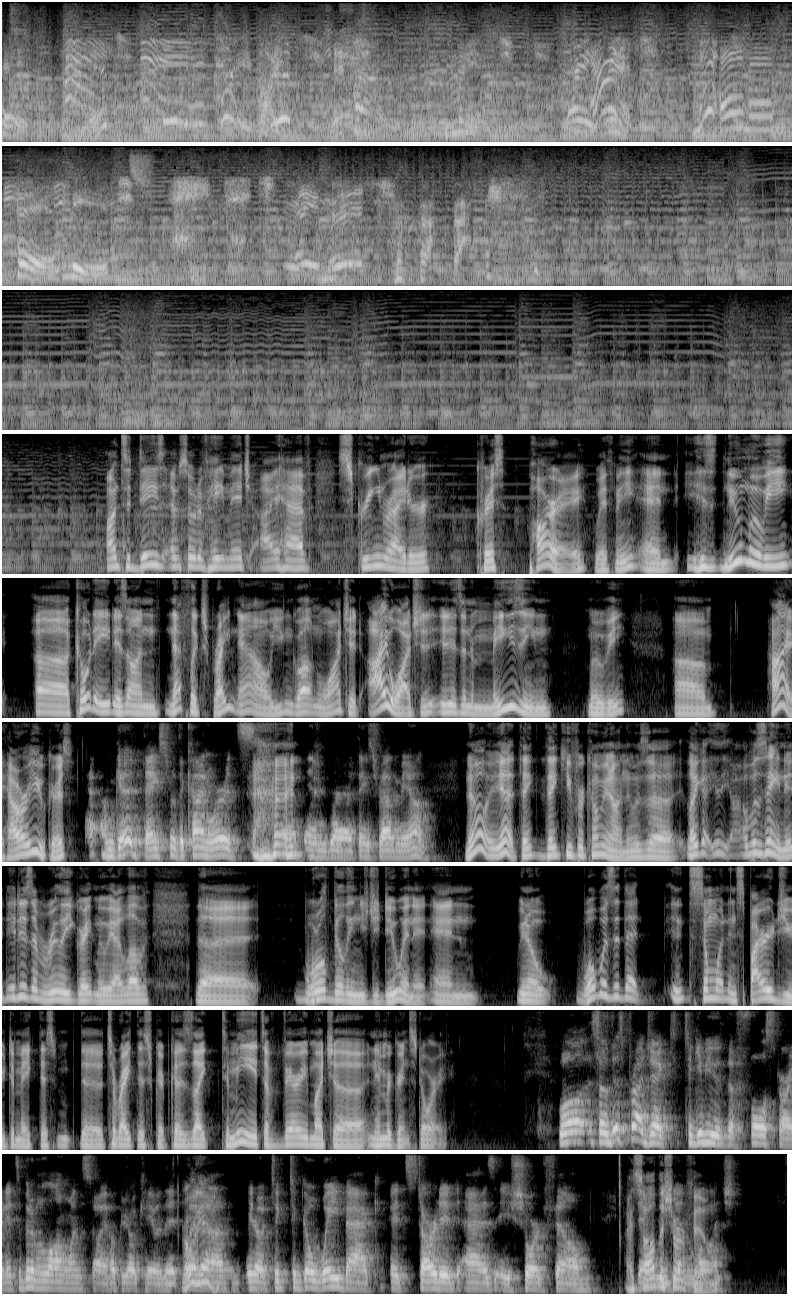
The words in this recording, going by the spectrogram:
Mitch! Mitch. Hey, Mitch. Mitch. Hey, Mitch. Hey, Mitch. Hey, Mitch. Hey, Mitch. On today's episode of Hey Mitch, I have screenwriter Chris Pare with me, and his new movie, uh, Code 8, is on Netflix right now. You can go out and watch it. I watched it. It is an amazing movie. Um, hi, how are you, Chris? I'm good. Thanks for the kind words, uh, and uh, thanks for having me on. No, yeah, thank thank you for coming on. It was uh, like I, I was saying, it, it is a really great movie. I love the world building that you do in it, and you know, what was it that somewhat inspired you to make this the to write this script? Because like to me, it's a very much a, an immigrant story. Well, so this project, to give you the full story, and it's a bit of a long one, so I hope you're okay with it. Oh, but, yeah. um, you know, to, to go way back, it started as a short film. I saw the short film. launched-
